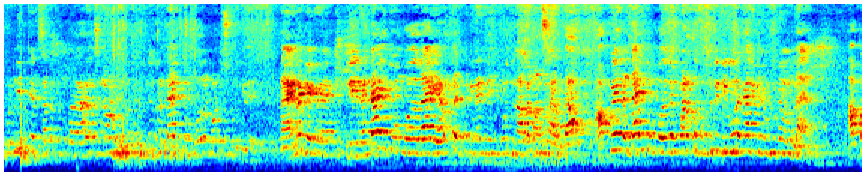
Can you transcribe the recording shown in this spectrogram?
பொன்னியின் சட்டத்தின் பிரகாரம் சின்ன வந்து ரெண்டாயிரத்தி ஒன்பதுல நோட்டீஸ் கொடுக்குது. நான் என்ன கேட்குறேன் நீ ரெண்டாயிரத்தி ஒன்பதுல இடத்த எடுத்துக்கிறேன் நீ கொடுத்து நல்ல மனசாக இருந்தா அப்பவே ரெண்டாயிரத்தி ஒன்பதுல பணத்தை கொடுத்துட்டு நீ ஊரை காலிக்கிட்டு கொடுக்கணும்ல. அப்ப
